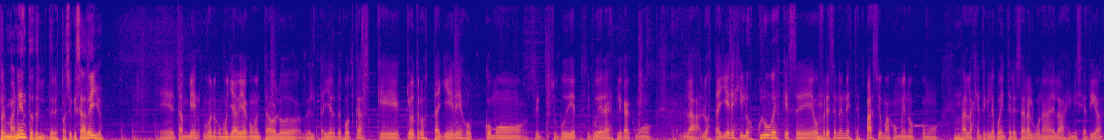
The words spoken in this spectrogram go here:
permanentes del, del espacio, que sea de ellos. Eh, también, bueno, como ya había comentado lo del taller de podcast, ¿qué, qué otros talleres o cómo, si, si pudiera, si pudiera explicar como la- los talleres y los clubes que se Mm. ofrecen en este espacio, más o menos como Mm. para la gente que le pueda interesar alguna de las iniciativas?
